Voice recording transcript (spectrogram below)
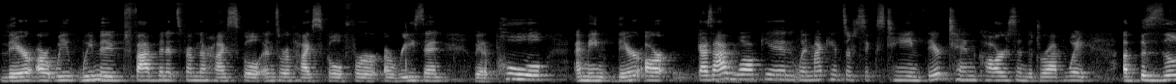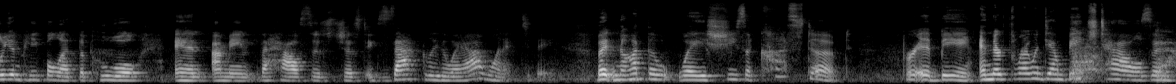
there are we we moved five minutes from their high school, Ensworth High School, for a reason. We had a pool. I mean, there are guys. I walk in when my kids are 16. There are 10 cars in the driveway, a bazillion people at the pool, and I mean, the house is just exactly the way I want it to be, but not the way she's accustomed for it being. And they're throwing down beach towels and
